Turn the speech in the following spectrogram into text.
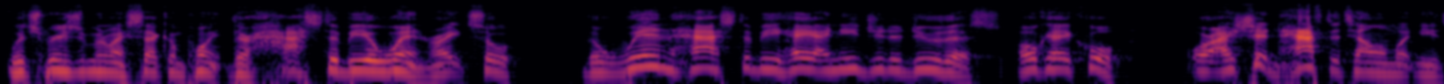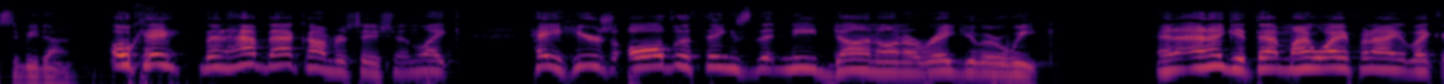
Which brings me to my second point. There has to be a win, right? So the win has to be, hey, I need you to do this. Okay, cool. Or I shouldn't have to tell him what needs to be done. Okay, then have that conversation. Like, hey, here's all the things that need done on a regular week. And, and I get that. My wife and I, like,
